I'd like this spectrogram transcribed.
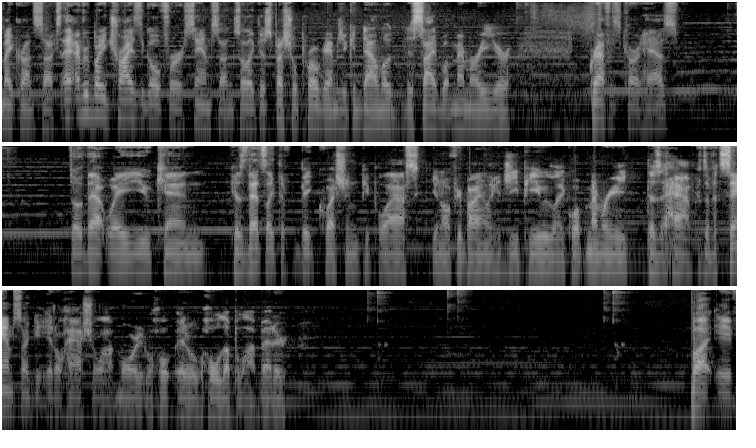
Micron sucks. Everybody tries to go for Samsung, so like there's special programs you can download to decide what memory your graphics card has. So that way you can, because that's like the big question people ask. You know, if you're buying like a GPU, like what memory does it have? Because if it's Samsung, it'll hash a lot more. It'll hold, it'll hold up a lot better. But if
